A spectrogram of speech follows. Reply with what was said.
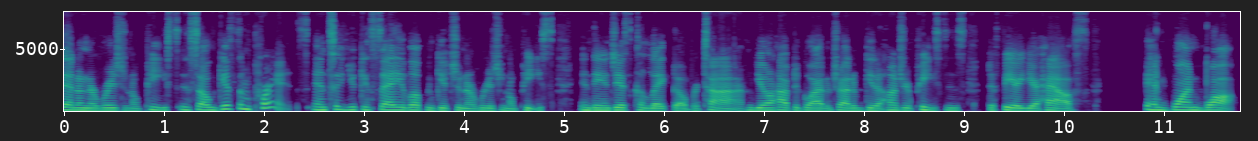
than an original piece. And so get some prints until you can save up and get you an original piece and then just collect over time. You don't have to go out and try to get a hundred pieces to fill your house in one walk.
